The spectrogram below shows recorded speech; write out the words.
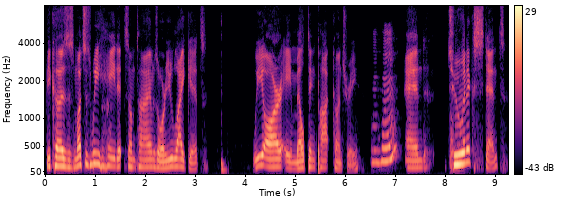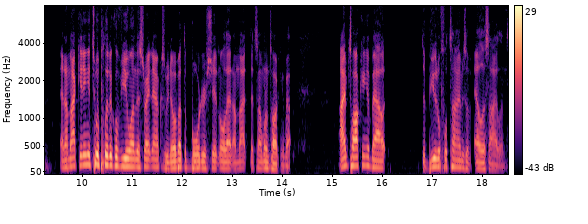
Because as much as we hate it sometimes or you like it, we are a melting pot country Mm-hmm. and to an extent and i'm not getting into a political view on this right now because we know about the border shit and all that i'm not that's not what i'm talking about i'm talking about the beautiful times of ellis island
